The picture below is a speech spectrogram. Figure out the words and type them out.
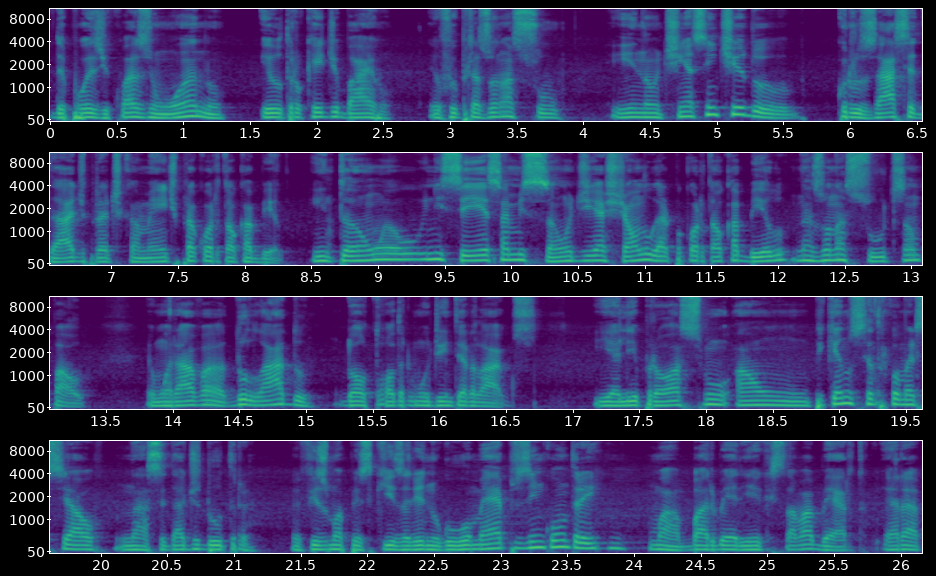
depois de quase um ano, eu troquei de bairro. Eu fui para a Zona Sul e não tinha sentido cruzar a cidade praticamente para cortar o cabelo. Então eu iniciei essa missão de achar um lugar para cortar o cabelo na Zona Sul de São Paulo. Eu morava do lado do Autódromo de Interlagos e ali próximo a um pequeno centro comercial na cidade Dutra. Eu fiz uma pesquisa ali no Google Maps e encontrei uma barbearia que estava aberta. Era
